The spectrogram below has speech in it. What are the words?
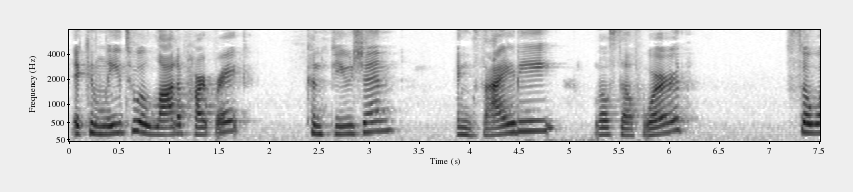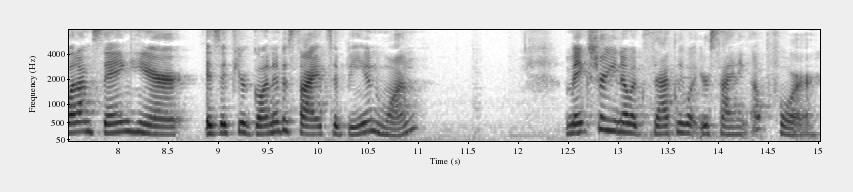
It can lead to a lot of heartbreak, confusion, anxiety, low self worth. So, what I'm saying here is if you're going to decide to be in one, make sure you know exactly what you're signing up for.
